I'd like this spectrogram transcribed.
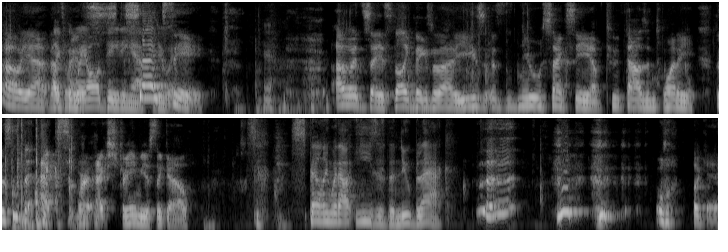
oh yeah, that's Like the way all dating apps do it. yeah. I would say spelling things without ease is the new sexy of 2020. This is the X where extreme used to go. spelling without e's is the new black. okay.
